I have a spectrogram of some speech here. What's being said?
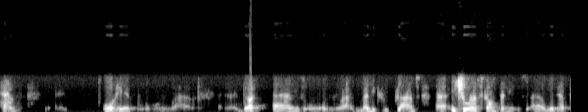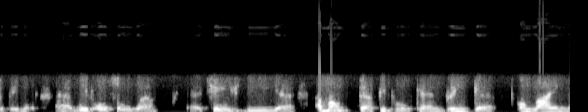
have OHIP or drug plans or uh, medical plans, uh, insurance companies uh, would have to pay more. Uh, we've also uh, uh, changed the amount uh, people can bring uh, online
